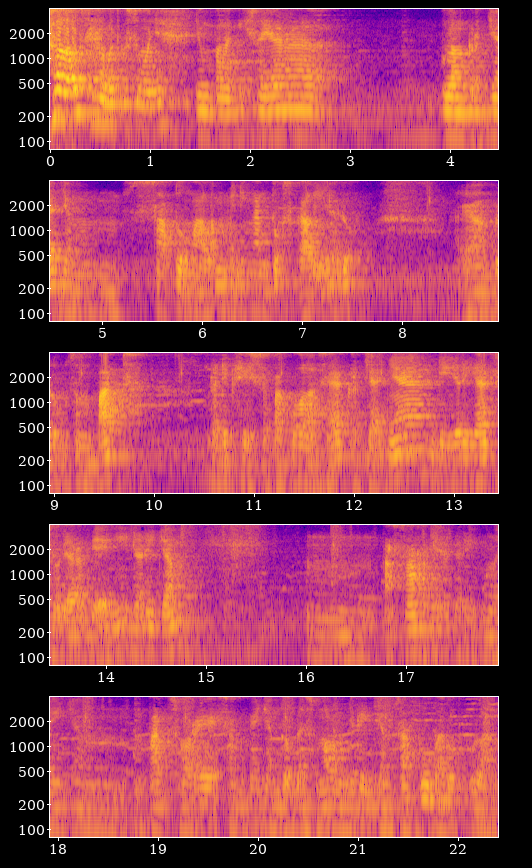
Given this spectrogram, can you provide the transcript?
Halo sahabatku semuanya, jumpa lagi. Saya pulang kerja jam satu malam. Ini ngantuk sekali ya, aduh. Saya belum sempat prediksi sepak bola. Saya kerjanya di Riyadh Saudi Arabia ini dari jam hmm, asar ya dari mulai jam 4 sore sampai jam 12 malam. Jadi jam 1 baru pulang.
